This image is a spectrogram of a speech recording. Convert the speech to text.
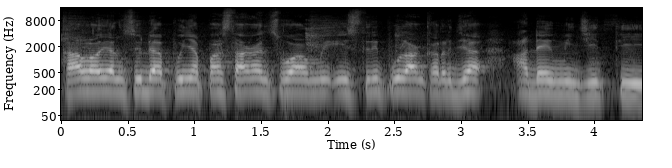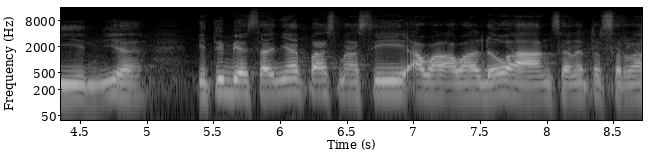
kalau yang sudah punya pasangan suami istri pulang kerja ada yang mijitin, ya. Itu biasanya pas masih awal-awal doang, sana terserah.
